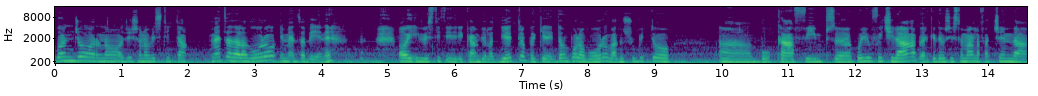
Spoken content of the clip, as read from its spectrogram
Buongiorno, oggi sono vestita mezza da lavoro e mezza bene. Ho i vestiti di ricambio là dietro perché dopo lavoro vado subito a boh, CAFIMPS, quegli uffici là perché devo sistemare la faccenda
